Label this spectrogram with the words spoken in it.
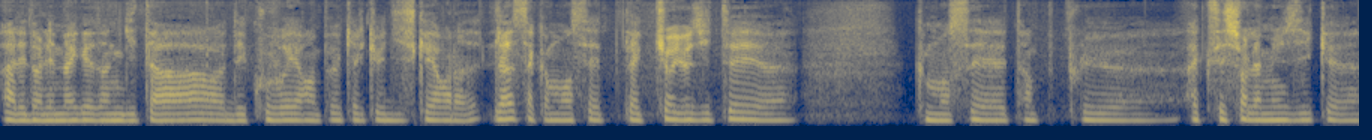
aller dans les magasins de guitare, découvrir un peu quelques disquaires. Voilà. Là, ça commençait la curiosité euh, commençait à être un peu plus euh, axée sur la musique euh,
